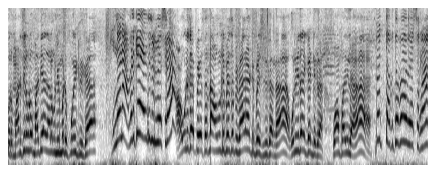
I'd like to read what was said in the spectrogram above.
ஒரு மனுஷன் கூட மதியாத அளவுக்கு நிம்மடி போயிட்டு இருக்க அவளுக்கே பேசுற அவள்கிட்ட பேச வேற ஆட்டு பேசிட்டு இருக்காங்க உனக்கு தான் கேட்டுக்கிறேன். உன் பதில. தப்பு தப்பா பேசுறேன்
